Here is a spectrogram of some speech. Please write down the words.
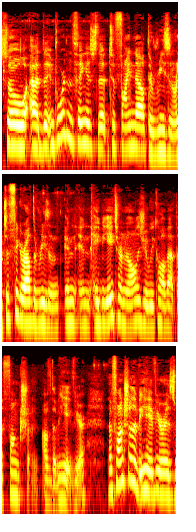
so uh, the important thing is that to find out the reason or to figure out the reason in, in aba terminology we call that the function of the behavior the function of the behavior is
